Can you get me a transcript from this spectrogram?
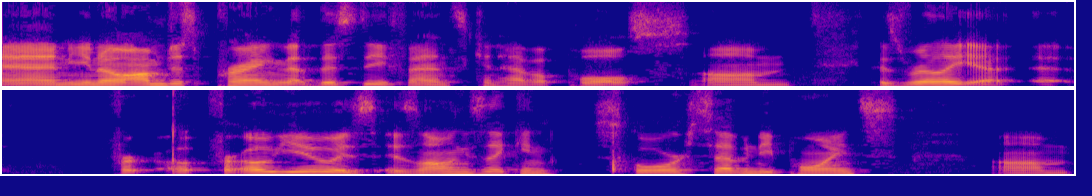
And, you know, I'm just praying that this defense can have a pulse. Because um, really, uh, uh, for uh, for OU, is as long as they can score 70 points, um,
